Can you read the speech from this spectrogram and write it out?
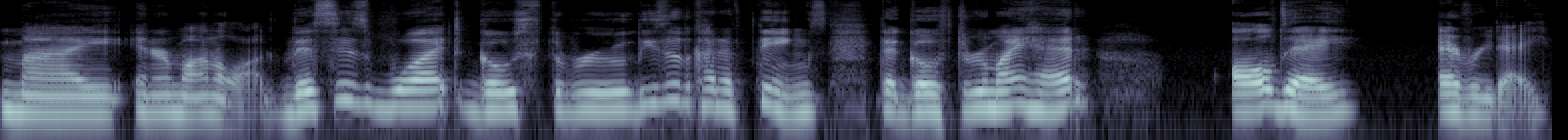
my inner monologue this is what goes through these are the kind of things that go through my head all day every day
